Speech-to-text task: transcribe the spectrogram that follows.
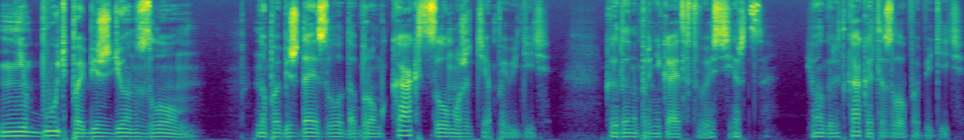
«Не будь побежден злом, но побеждай зло добром». Как зло может тебя победить? Когда оно проникает в твое сердце. И он говорит, как это зло победить?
